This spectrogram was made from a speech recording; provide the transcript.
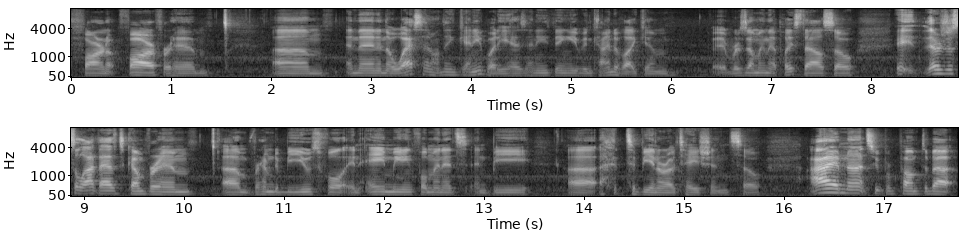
far far for him. Um, and then in the West, I don't think anybody has anything even kind of like him, eh, resembling that play style. So it, there's just a lot that has to come for him, um, for him to be useful in a meaningful minutes and b uh, to be in a rotation. So I am not super pumped about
